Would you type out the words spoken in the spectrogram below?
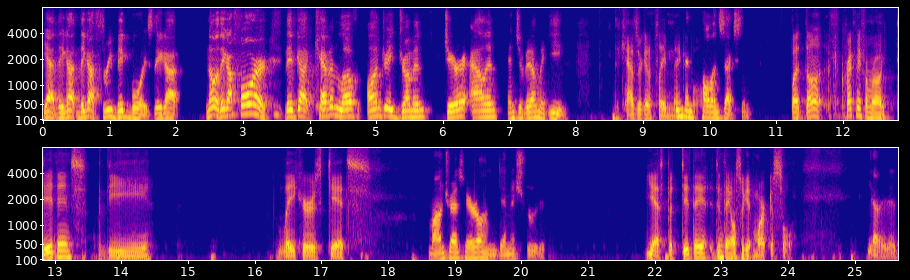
yeah, they got they got three big boys. They got no, they got four. They've got Kevin Love, Andre Drummond, Jarrett Allen, and JaVale McGee. The Cavs are going to play And mega ball. Collin Sexton. But don't correct me if I'm wrong. Didn't the Lakers get? Montrezl Harrell and Dennis Schroeder. Yes, but did they didn't they also get Marcus Gasol? Yeah, they did.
